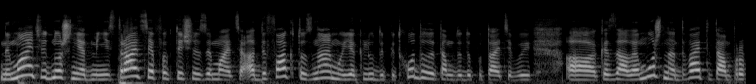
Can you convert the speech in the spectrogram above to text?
не мають відношення, адміністрація фактично займається, а де-факто знаємо, як люди підходили там до депутатів і а, казали, а можна, давайте там про,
